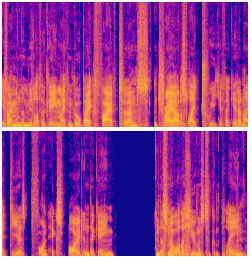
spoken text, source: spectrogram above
if I'm in the middle of the game, I can go back five turns and try out a slight tweak if I get an idea for an exploit in the game, and there's no other humans to complain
